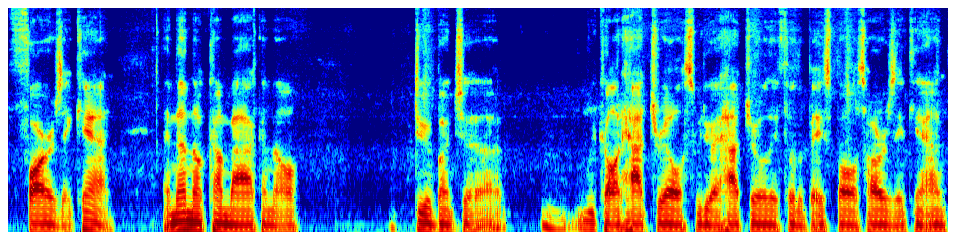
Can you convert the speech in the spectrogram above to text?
far as they can. And then they'll come back and they'll do a bunch of, we call it hat drill. So we do a hat drill. They throw the baseball as hard as they can.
